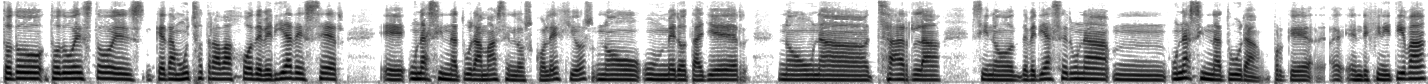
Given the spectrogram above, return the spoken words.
Todo, todo esto es, queda mucho trabajo. Debería de ser una asignatura más en los colegios, no un mero taller, no una charla, sino debería ser una, mm, una asignatura, porque eh, en definitiva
